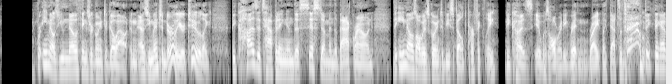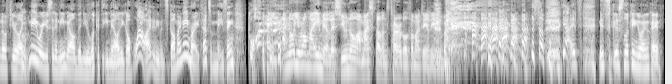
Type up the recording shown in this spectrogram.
for emails, you know things are going to go out. And as you mentioned earlier, too, like because it's happening in the system in the background, the email is always going to be spelled perfectly because it was already written, right? Like that's a big thing. I don't know if you're like me, where you send an email and then you look at the email and you go, wow, I didn't even spell my name right. That's amazing. Cool. hey, I know you're on my email list. You know my spelling's terrible for my daily email. so yeah, it's it's just looking going, okay,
